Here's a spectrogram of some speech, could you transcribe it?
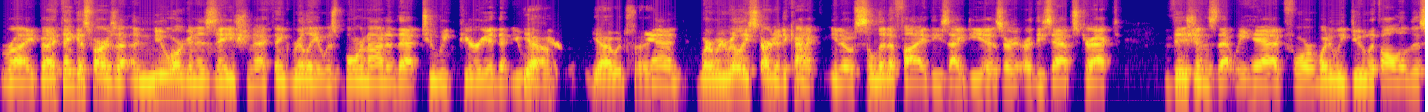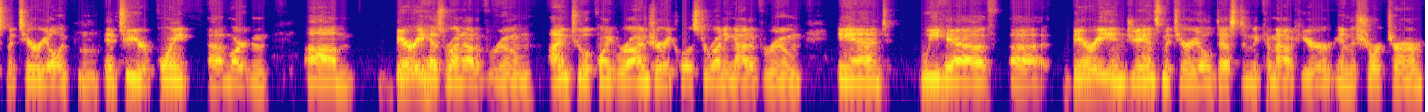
Right. But I think as far as a, a new organization, I think really it was born out of that two week period that you Yeah. were here. Yeah, I would say. And where we really started to kind of, you know, solidify these ideas or, or these abstract visions that we had for what do we do with all of this material. And Mm. and to your point, uh, Martin, um, Barry has run out of room. I'm to a point where I'm very close to running out of room. And we have uh, Barry and Jan's material destined to come out here in the short term.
